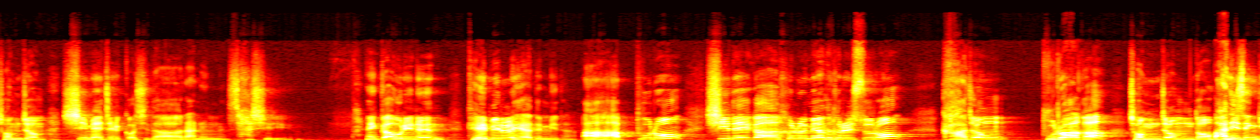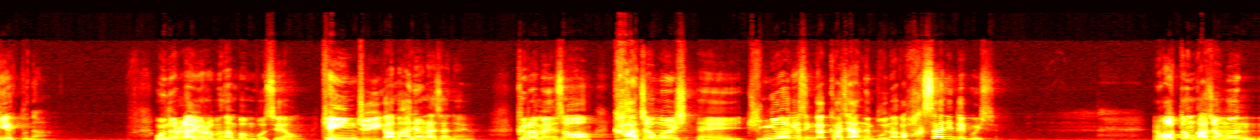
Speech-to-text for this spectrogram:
점점 심해질 것이다라는 사실이에요. 그러니까 우리는 대비를 해야 됩니다. 아, 앞으로 시대가 흐르면 흐를수록 가정 불화가 점점 더 많이 생기겠구나. 오늘날 여러분 한번 보세요. 개인주의가 만연하잖아요. 그러면서 가정을 중요하게 생각하지 않는 문화가 확산이 되고 있어요. 어떤 가정은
